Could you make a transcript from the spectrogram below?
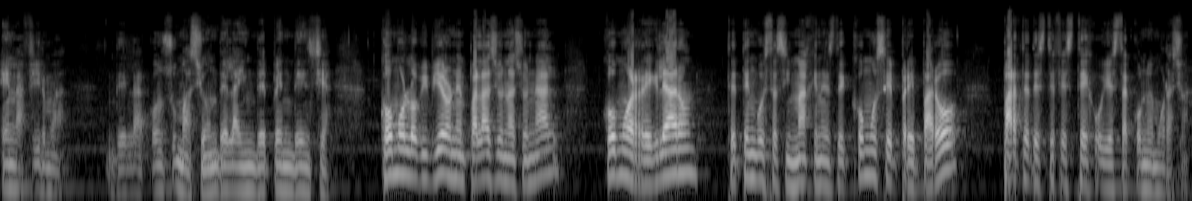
en la firma de la consumación de la independencia. ¿Cómo lo vivieron en Palacio Nacional? ¿Cómo arreglaron? Te tengo estas imágenes de cómo se preparó parte de este festejo y esta conmemoración.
